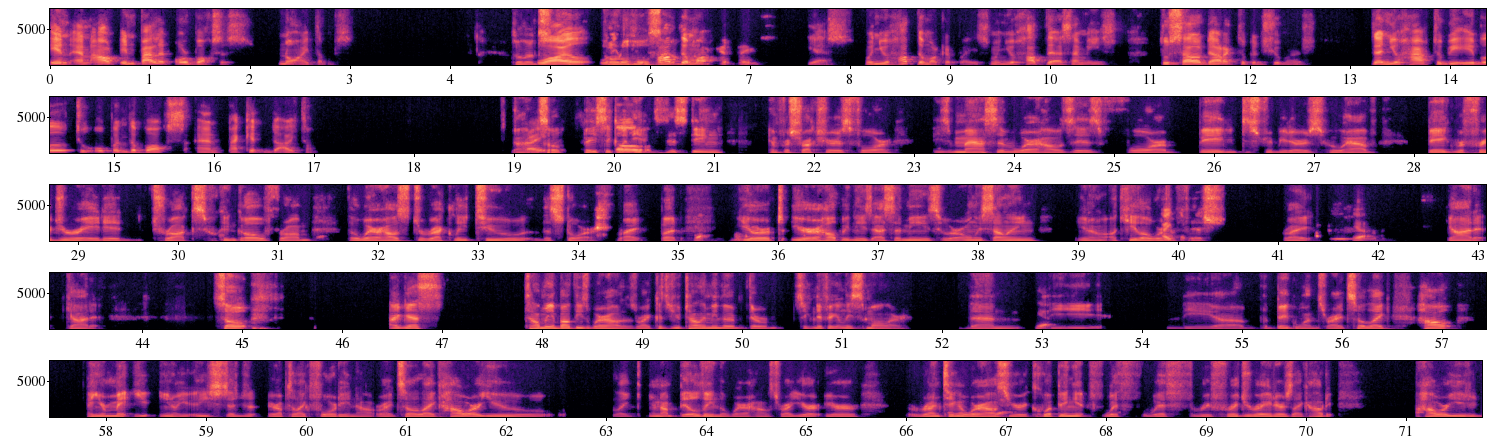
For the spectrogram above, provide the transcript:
in and out in pallet or boxes, no items. So that's While total when wholesale. you help the marketplace, yes, when you help the marketplace, when you help the SMEs to sell direct to consumers, then you have to be able to open the box and packet the item. Uh, right. So basically, so, the existing infrastructure is for these massive warehouses for big distributors who have big refrigerated trucks who can go from the warehouse directly to the store, right? But Yeah. you're you're helping these SMEs who are only selling, you know, a kilo worth of fish, right? Yeah. Got it. Got it. So I guess tell me about these warehouses, right? Because you're telling me that they're significantly smaller than Yeah. the the uh the big ones, right? So like how and you're ma- you, you know you, you said you're- up to like 40 now, right? So like how are you like you're not building the warehouse, right? You're you're renting a warehouse, Yeah. you're equipping it with with refrigerators. Like how do how are you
